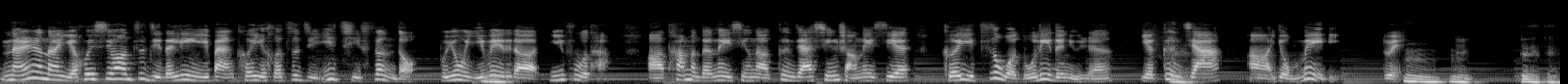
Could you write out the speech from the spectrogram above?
男人呢也会希望自己的另一半可以和自己一起奋斗，不用一味的依附他啊。他们的内心呢更加欣赏那些可以自我独立的女人，也更加啊有魅力。对，嗯嗯，对对。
